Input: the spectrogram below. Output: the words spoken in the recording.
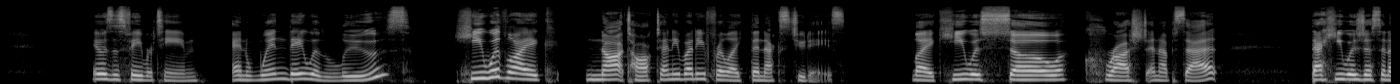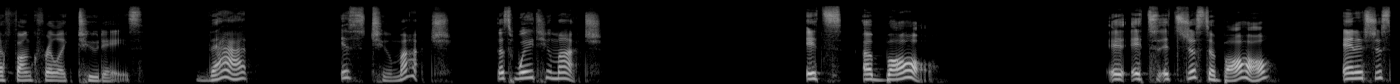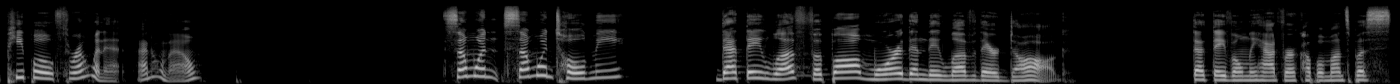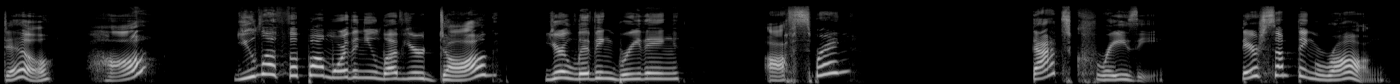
It was his favorite team. And when they would lose, he would like not talk to anybody for like the next two days. Like he was so crushed and upset that he was just in a funk for like two days. That is too much. That's way too much. It's a ball. It, it's it's just a ball and it's just people throwing it. I don't know. Someone someone told me that they love football more than they love their dog that they've only had for a couple months, but still, huh? You love football more than you love your dog? Your living, breathing offspring? That's crazy. There's something wrong.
